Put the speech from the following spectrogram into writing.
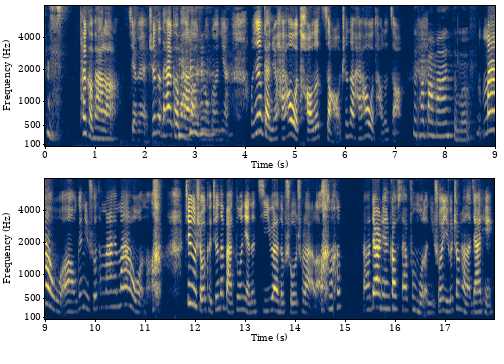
太可怕了，姐妹，真的太可怕了，这种观念。我现在感觉还好，我逃得早，真的还好，我逃得早。那他爸妈怎么骂我？我跟你说，他妈还骂我呢。这个时候可真的把多年的积怨都说出来了。然后第二天告诉他父母了。你说一个正常的家庭，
